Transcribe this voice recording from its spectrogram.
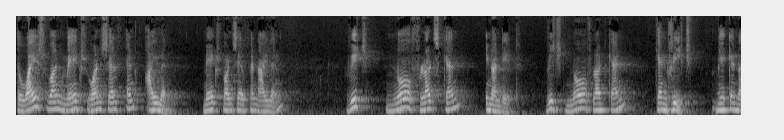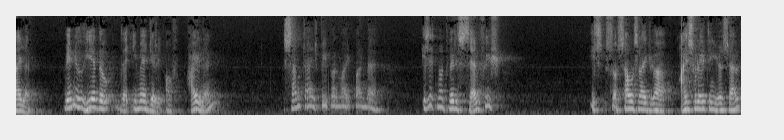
The wise one makes oneself an island. Makes oneself an island which no floods can inundate, which no flood can, can reach, make an island. When you hear the, the imagery of island, sometimes people might wonder, is it not very selfish? It so sounds like you are isolating yourself,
